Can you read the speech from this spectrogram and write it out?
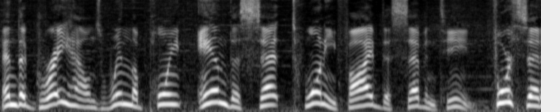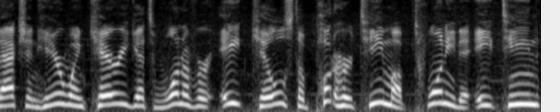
and the Greyhounds win the point and the set 25 to 17. Fourth set action here when Carey gets one of her 8 kills to put her team up 20 to 18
